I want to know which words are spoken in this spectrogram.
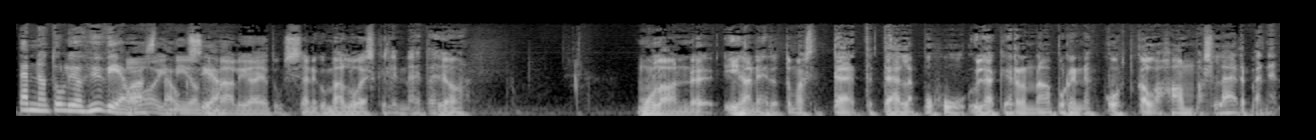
Tänne on tullut jo hyviä Oi, vastauksia. niin onkin. Mä olin ajatuksissa, niin kun mä lueskelin näitä, joo. Mulla on ö, ihan ehdottomasti tämä, että täällä puhuu yläkerran naapurinne Kotkala Hammas Lärvänen.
